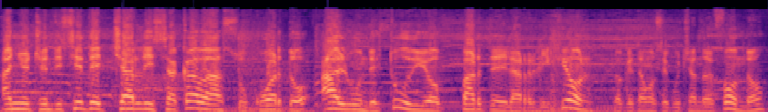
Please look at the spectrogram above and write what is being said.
Año 87, Charlie sacaba su cuarto álbum de estudio, Parte de la Religión, lo que estamos escuchando de fondo.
